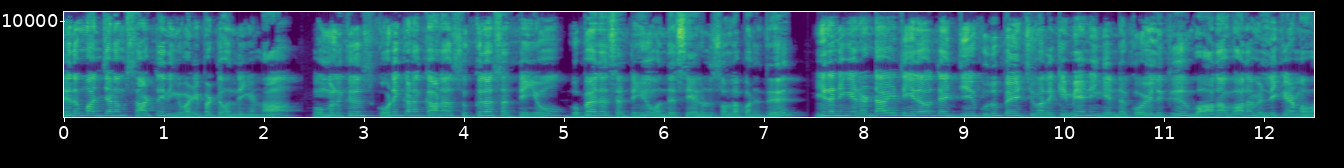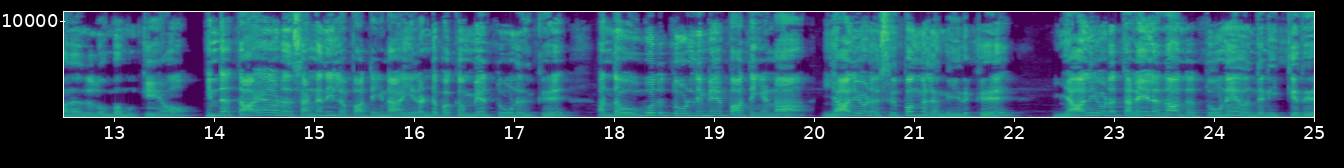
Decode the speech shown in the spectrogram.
திருமஞ்சனம் சாற்றி நீங்கள் வழிபட்டு வந்தீங்கன்னா உங்களுக்கு கோடிக்கணக்கான சுக்கிர சக்தியும் குபேர சக்தியும் வந்து சேரும்னு சொல்லப்படுது. இதை நீங்க ரெண்டாயிரத்தி இருபத்தஞ்சு குரு பயிற்சி வரைக்குமே நீங்க இந்த கோயிலுக்கு வாரம் வாரம் வெள்ளிக்கிழமை வர்றது ரொம்ப முக்கியம். இந்த தாயாரோட சன்னதியில பாத்தீங்கன்னா இரண்டு பக்கமே தூண் இருக்கு. அந்த ஒவ்வொரு தூண்லையுமே பார்த்தீங்கன்னா யாழியோட சிற்பங்கள் அங்கே இருக்குது யாழியோட தலையில தான் அந்த தூணே வந்து நிற்குது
